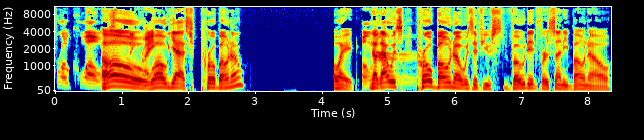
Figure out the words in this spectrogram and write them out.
pro quo. Or Oh, right? whoa, yes, pro bono. Oh, wait, no, that was pro bono. Was if you voted for Sonny Bono.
